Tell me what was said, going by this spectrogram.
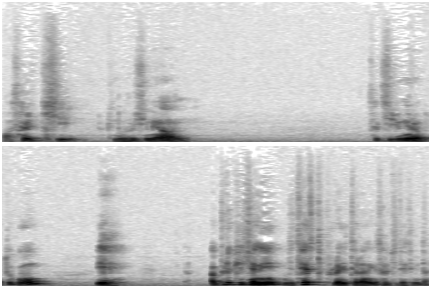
어, 설치 이렇게 누르시면 설치 중이라고 뜨고 예 애플리케이션이 이제 TestFlight라는 게 설치됐습니다.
